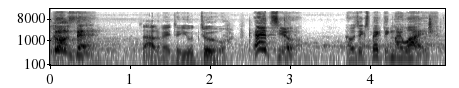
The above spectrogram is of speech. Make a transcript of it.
Who goes there? Salve to you too. Ezio! I was expecting my wife.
